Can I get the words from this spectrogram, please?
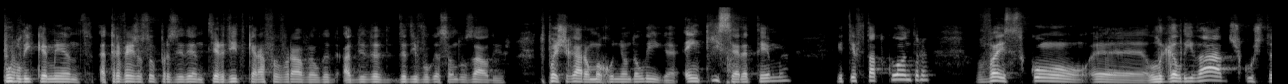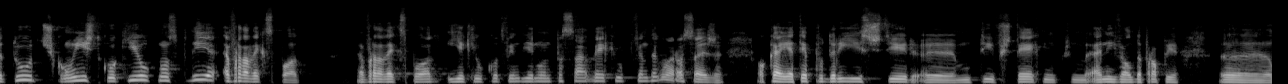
publicamente, através do seu presidente, ter dito que era favorável da divulgação dos áudios, depois chegar a uma reunião da Liga em que isso era tema e ter votado contra, veio-se com eh, legalidades, com estatutos, com isto, com aquilo que não se podia. A verdade é que se pode. A verdade é que se pode, e aquilo que eu defendia no ano passado é aquilo que defendo agora. Ou seja, ok, até poderia existir uh, motivos técnicos a nível da própria uh,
